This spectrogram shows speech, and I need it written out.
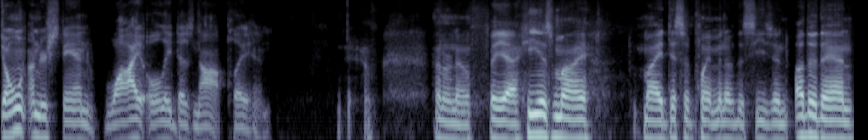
don't understand why Ole does not play him. Yeah. I don't know, but yeah, he is my my disappointment of the season. Other than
